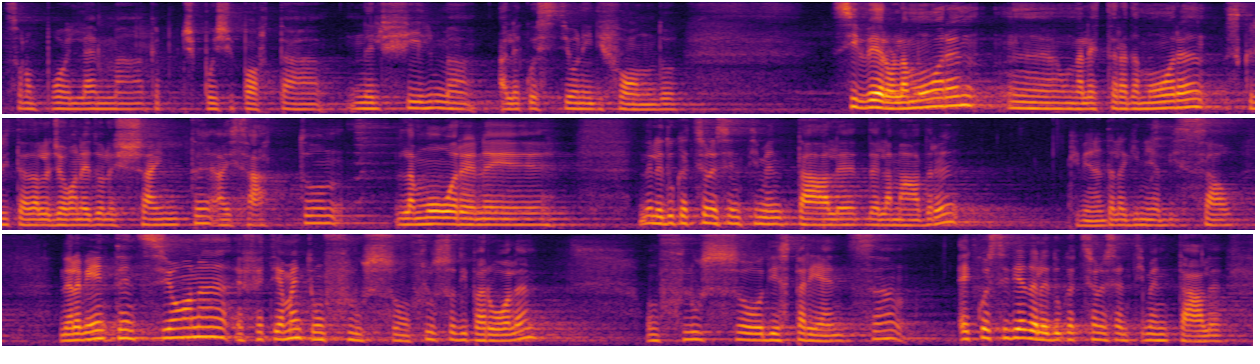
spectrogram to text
sono un po' il lemma che poi ci porta nel film alle questioni di fondo. Sì, vero, l'amore, eh, una lettera d'amore scritta dalla giovane adolescente Aisatto, l'amore ne, nell'educazione sentimentale della madre, che viene dalla Guinea-Bissau. Nella mia intenzione effettivamente un flusso, un flusso di parole, un flusso di esperienza e questa idea dell'educazione sentimentale.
